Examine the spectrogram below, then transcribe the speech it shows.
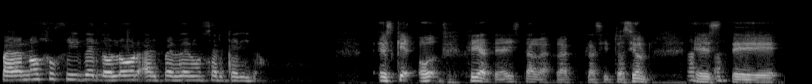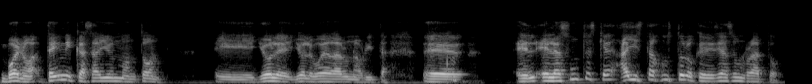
para no sufrir del dolor al perder un ser querido? Es que, oh, fíjate, ahí está la, situación. Este, bueno, técnicas hay un montón. Eh, yo, le, yo le voy a dar una ahorita. Eh, el, el, asunto es que ahí está justo lo que decía hace un rato.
